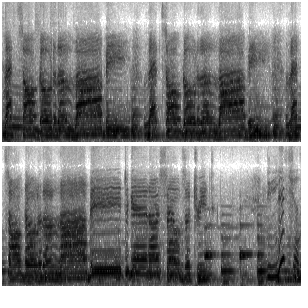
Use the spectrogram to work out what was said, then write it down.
Let's all go to the lobby. Let's all go to the lobby. Let's all go to the lobby to get ourselves a treat. Delicious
